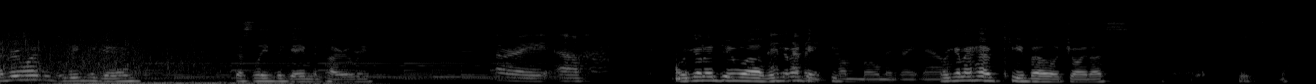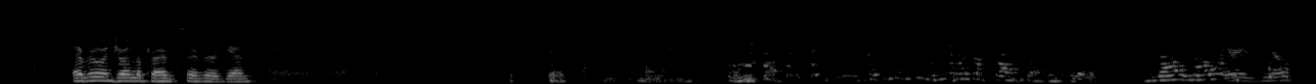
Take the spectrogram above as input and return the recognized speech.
Everyone, leave the game. Just leave the game entirely. All right. Um, We're gonna do. Uh, we're I'm gonna get. a Ki- dumb moment right now. we're gonna have Kibo join us. Everyone, join the private server again. As you can see, we are the best at this game. No, no one. There is no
